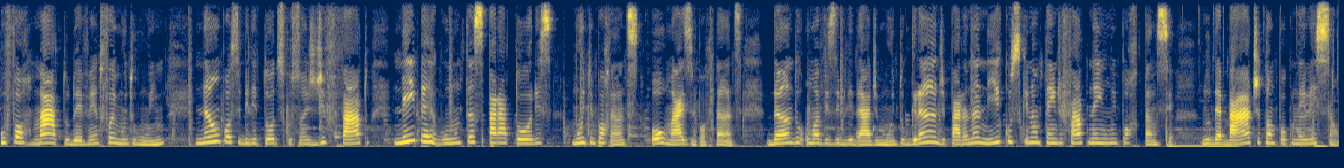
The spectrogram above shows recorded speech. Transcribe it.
O formato do evento foi muito ruim, não possibilitou discussões de fato, nem perguntas para atores muito importantes ou mais importantes, dando uma visibilidade muito grande para nanicos que não têm de fato nenhuma importância no debate, tampouco na eleição.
